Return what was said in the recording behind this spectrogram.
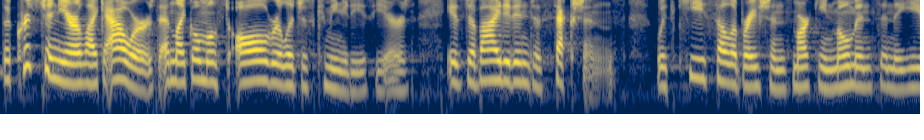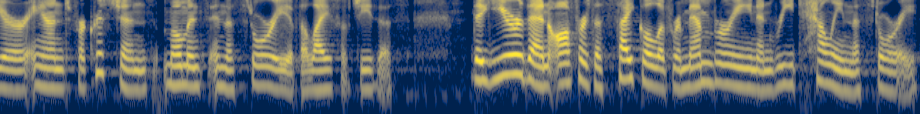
The Christian year, like ours, and like almost all religious communities' years, is divided into sections, with key celebrations marking moments in the year and, for Christians, moments in the story of the life of Jesus. The year then offers a cycle of remembering and retelling the story,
